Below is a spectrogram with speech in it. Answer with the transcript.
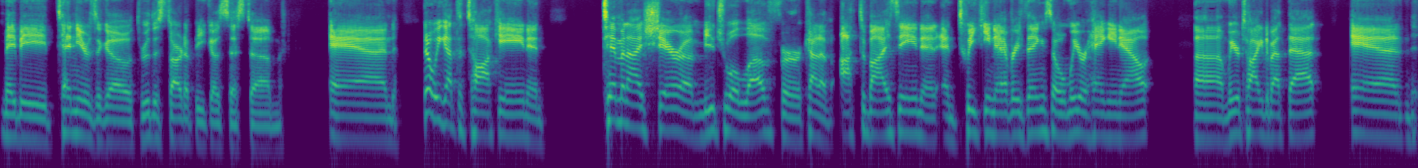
maybe 10 years ago through the startup ecosystem. And, you know, we got to talking and Tim and I share a mutual love for kind of optimizing and, and tweaking everything. So when we were hanging out, um, we were talking about that. And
